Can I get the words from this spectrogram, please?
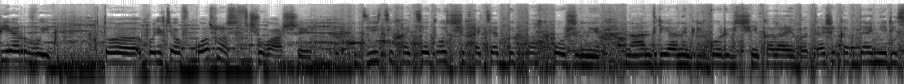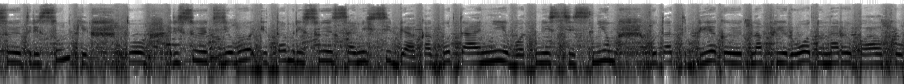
первый кто полетел в космос в Чувашии. Дети хотят, очень хотят быть похожими на Андриана Григорьевича Николаева. Даже когда они рисуют рисунки, то рисуют его и там рисуют самих себя, как будто они вот вместе с ним куда-то бегают на природу, на рыбалку.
